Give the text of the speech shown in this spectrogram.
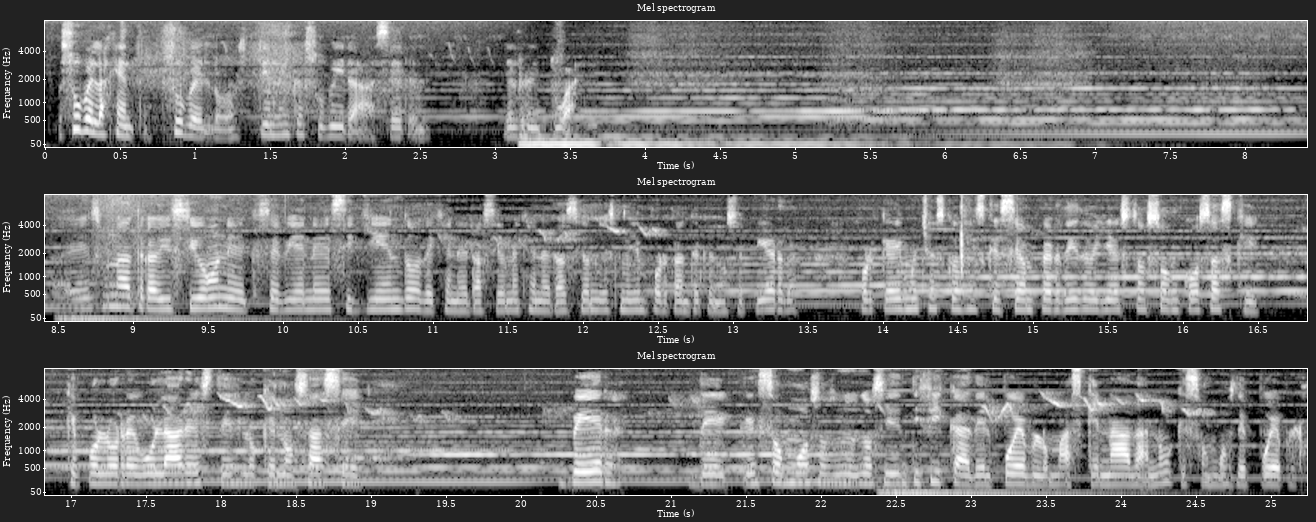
Sube la gente, sube, los tienen que subir a hacer el, el ritual. Es una tradición eh, que se viene siguiendo de generación en generación y es muy importante que no se pierda, porque hay muchas cosas que se han perdido y estas son cosas que que por lo regular este es lo que nos hace ver de que somos, nos identifica del pueblo más que nada, ¿no? Que somos de pueblo.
